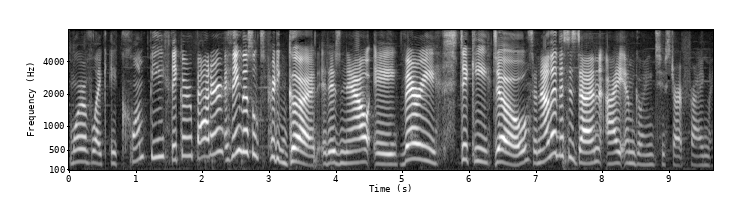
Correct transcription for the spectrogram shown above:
more of like a clumpy, thicker batter. I think this looks pretty good. It is now a very sticky dough. So now that this is done, I am going to start frying my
